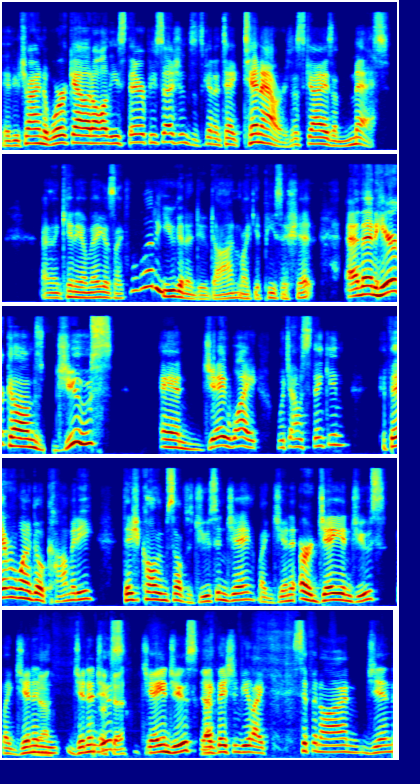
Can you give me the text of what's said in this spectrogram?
if you're trying to work out all these therapy sessions, it's going to take 10 hours. This guy is a mess. And then Kenny Omega's like, well, What are you going to do, Don? Like, you piece of shit. And then here comes Juice and Jay White, which I was thinking if they ever want to go comedy, they should call themselves Juice and Jay, like gin or Jay and Juice, like gin and yeah. gin and juice, okay. Jay and Juice. Yeah. Like they should be like sipping on gin.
